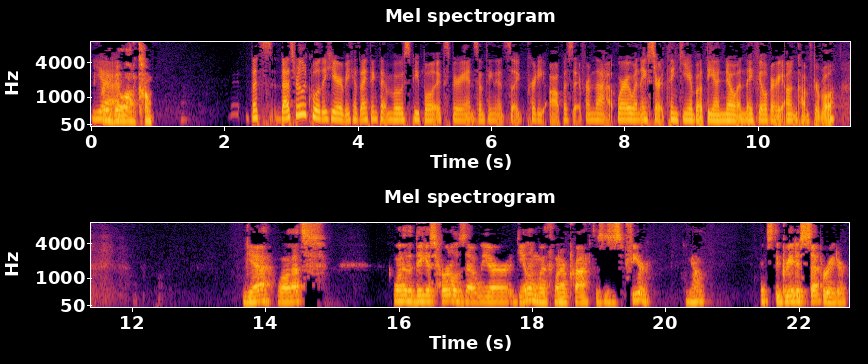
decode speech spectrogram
Yeah. It brings me a lot of comfort. That's that's really cool to hear because I think that most people experience something that's like pretty opposite from that, where when they start thinking about the unknown, they feel very uncomfortable. Yeah, well, that's one of the biggest hurdles that we are dealing with when our practice is fear. You know, it's the greatest separator,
